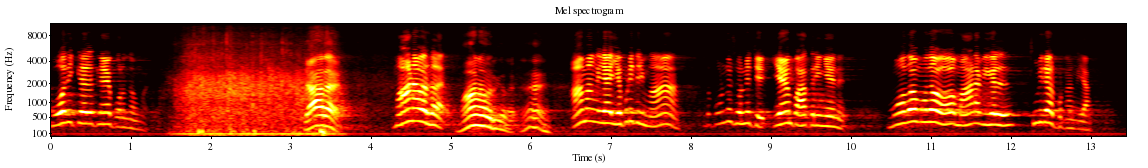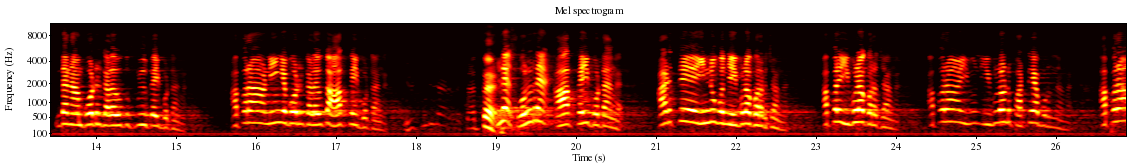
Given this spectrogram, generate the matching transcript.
சோதிக்கிறதுக்குனே பிறந்தவங்க. யார? மாணவர்களை. மாணவர்களை ஆ. ஆமாங்கய்யா எப்படி தெரியுமா? இந்த அந்த பொண்ணு சொன்னுச்சு ஏன் பார்க்குறீங்கன்னு முத முத மாணவிகள் சுடிதார் போட்டாங்கய்யா. இந்த நான் போட்டிருக்க அளவுக்கு ஃபுல் கை போட்டாங்க. அப்புறம் நீங்கள் போட்டிருக்க அளவுக்கு ஆஃப் கை போட்டாங்க. இல்லை சொல்கிறேன் ஆஃப் கை போட்டாங்க. அடுத்து இன்னும் கொஞ்சம் இவ்வளோ குறைச்சாங்க. அப்புறம் இவ்வளோ குறைச்சாங்க. அப்புறம் இவ் இவ்வளோன்னு பட்டையா போட்டிருந்தாங்க. அப்புறம்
